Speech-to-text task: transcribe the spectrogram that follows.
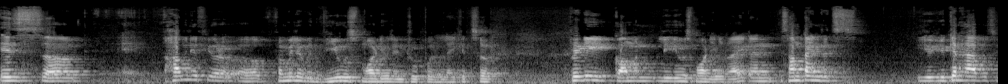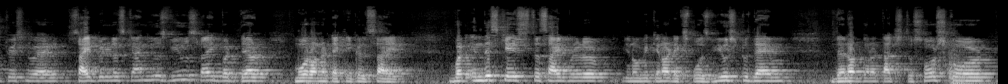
is how many of you are familiar with views module in Drupal? Like it's a pretty commonly used module, right? And sometimes it's you, you can have a situation where site builders can use views, right? But they're more on a technical side. But in this case, the site builder, you know, we cannot expose views to them They're not going to touch the source code.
